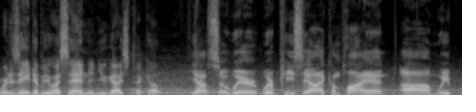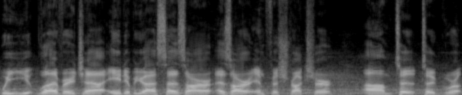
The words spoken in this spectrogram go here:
where does AWS end and you guys pick up? Yeah, so we're, we're PCI compliant. Um, we, we leverage uh, AWS as our, as our infrastructure um, to, to grow,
